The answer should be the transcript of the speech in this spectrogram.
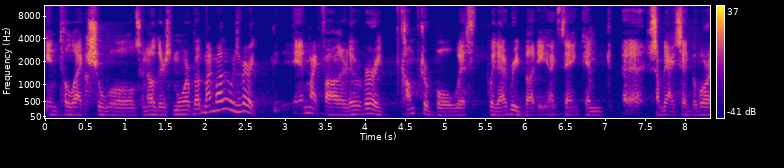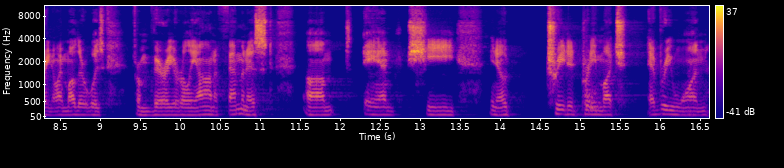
intellectuals and others more. But my mother was very, and my father, they were very comfortable with, with everybody, I think. And, uh, something I said before, you know, my mother was from very early on a feminist. Um, and she, you know, treated pretty much everyone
